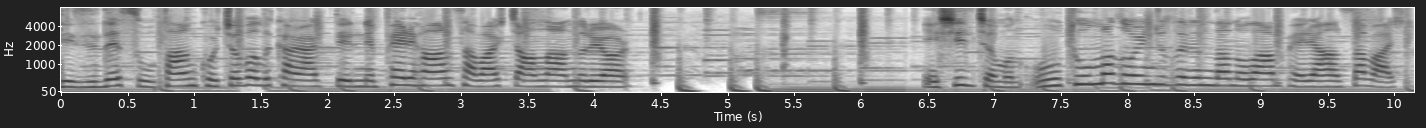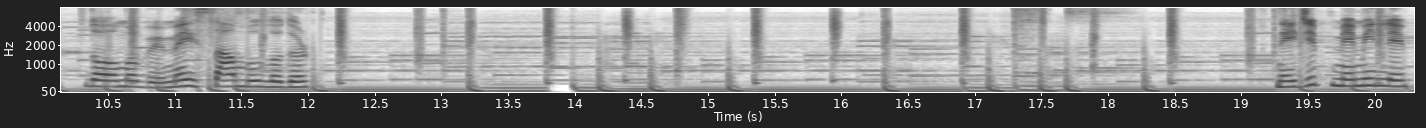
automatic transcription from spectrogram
Dizide Sultan Koçovalı karakterini Perihan Savaş canlandırıyor. Yeşilçam'ın unutulmaz oyuncularından olan Perihan Savaş, doğma büyüme İstanbulludur. Necip Memilli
